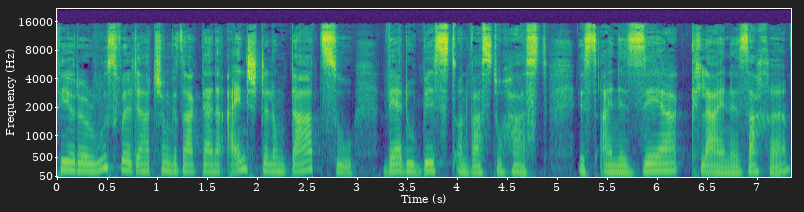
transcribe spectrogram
Theodore Roosevelt, der hat schon gesagt, deine Einstellung dazu, wer du bist und was du hast, ist eine sehr kleine Sache,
